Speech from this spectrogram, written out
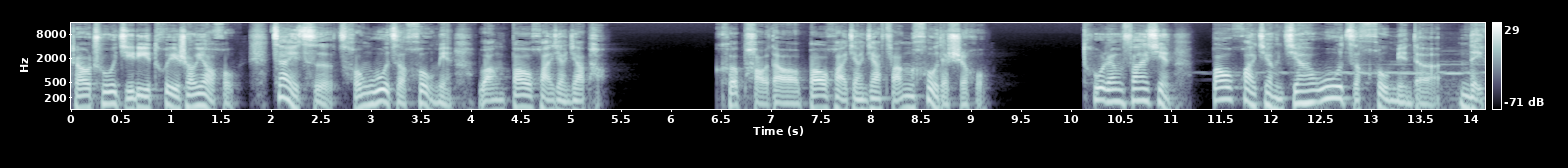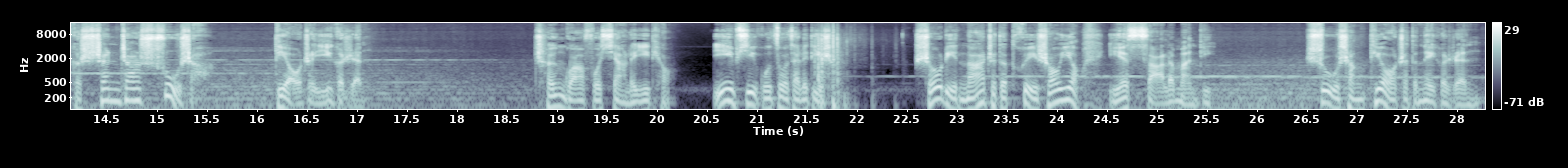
找出几粒退烧药后，再次从屋子后面往包画匠家跑。可跑到包画匠家房后的时候，突然发现包画匠家屋子后面的那棵山楂树上吊着一个人。陈寡妇吓了一跳。一屁股坐在了地上，手里拿着的退烧药也洒了满地。树上吊着的那个人，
